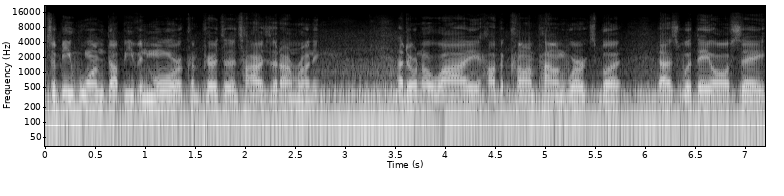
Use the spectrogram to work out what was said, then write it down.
to be warmed up even more compared to the tires that I'm running. I don't know why how the compound works but that's what they all say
